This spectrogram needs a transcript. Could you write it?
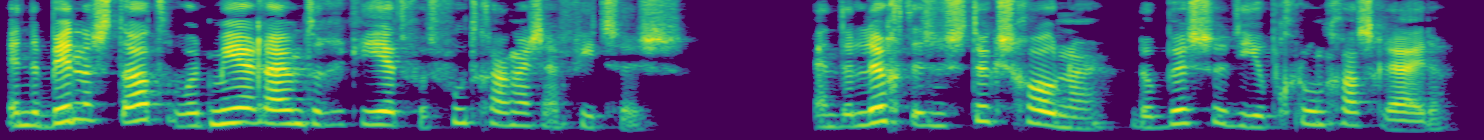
In de binnenstad wordt meer ruimte gecreëerd voor voetgangers en fietsers. En de lucht is een stuk schoner door bussen die op groen gas rijden.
